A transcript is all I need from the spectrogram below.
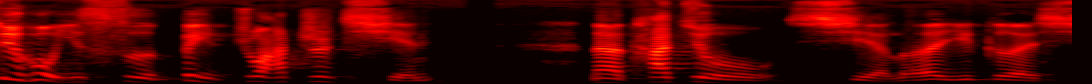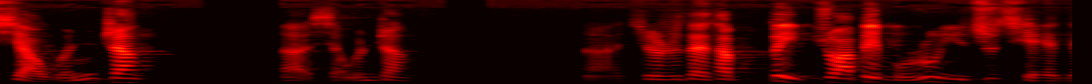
最后一次被抓之前，那他就写了一个小文章，啊，小文章，啊，就是在他被抓被捕入狱之前，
